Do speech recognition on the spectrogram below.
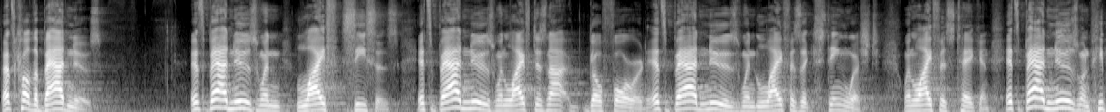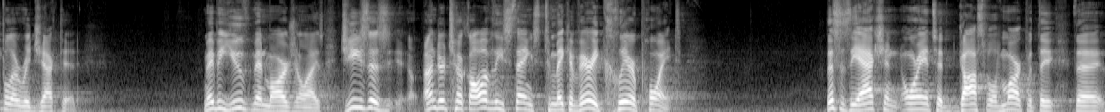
That's called the bad news. It's bad news when life ceases. It's bad news when life does not go forward. It's bad news when life is extinguished, when life is taken. It's bad news when people are rejected. Maybe you've been marginalized. Jesus undertook all of these things to make a very clear point. This is the action oriented Gospel of Mark, but the, the,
